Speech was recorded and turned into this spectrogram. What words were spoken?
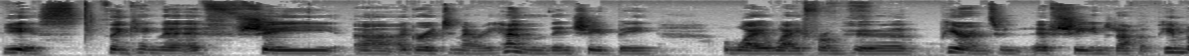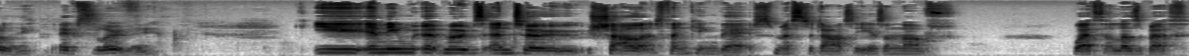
Yes, thinking that if she uh, agreed to marry him, then she'd be way away from her parents when, if she ended up at Pemberley. Absolutely. you and then it moves into Charlotte thinking that Mr. Darcy is in love with Elizabeth.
